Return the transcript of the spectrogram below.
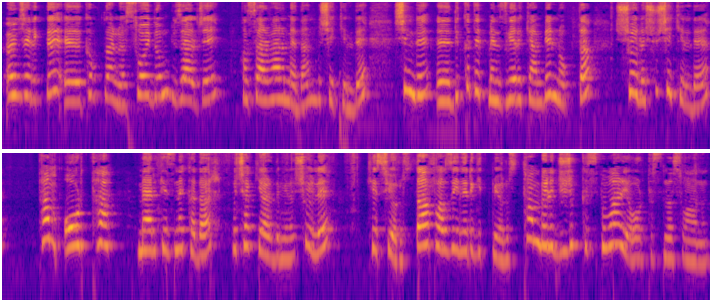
Öncelikle e, kabuklarını soydum güzelce hasar vermeden bu şekilde. Şimdi e, dikkat etmeniz gereken bir nokta şöyle şu şekilde tam orta merkezine kadar bıçak yardımıyla şöyle kesiyoruz. Daha fazla ileri gitmiyoruz. Tam böyle cücük kısmı var ya ortasında soğanın.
